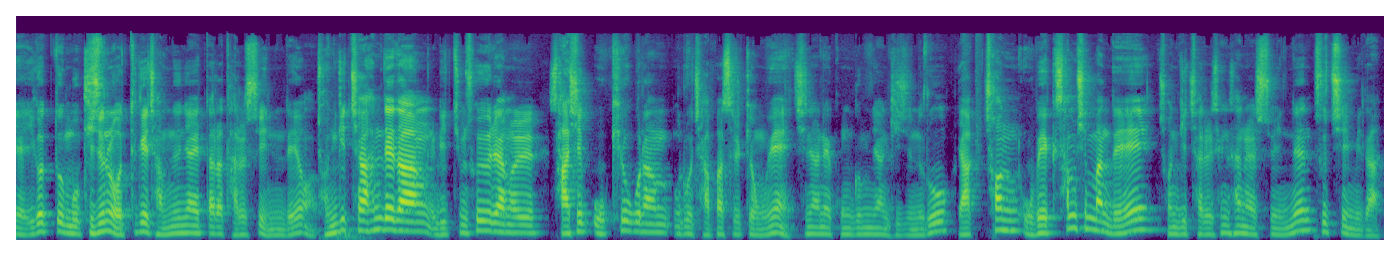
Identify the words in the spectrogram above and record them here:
예, 이것도 뭐 기준을 어떻게 잡느냐에 따라 다를 수 있는데요. 전기차 한 대당 리튬 소요량을 45kg 으로 잡았을 경우에 지난해 공급량 기준으로 약 1,530만 대의 전기차를 생산할 수 있는 수치입니다.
